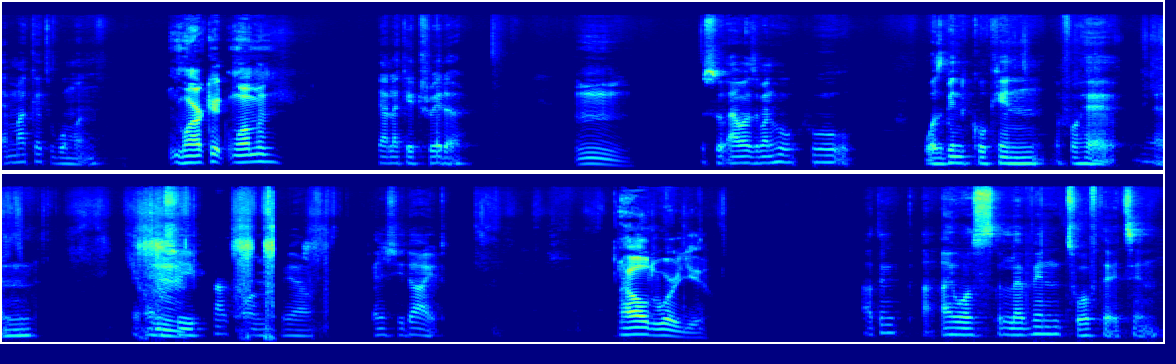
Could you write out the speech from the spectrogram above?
a market woman, Market woman. yeah, like a trader. Mm. So I was the one who who was been cooking for her, and and Mm. she passed on, yeah, and she died. How old were you? I think I was 11, 12, 13.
